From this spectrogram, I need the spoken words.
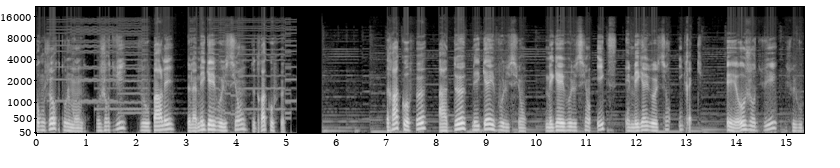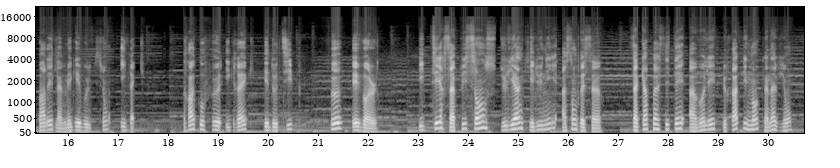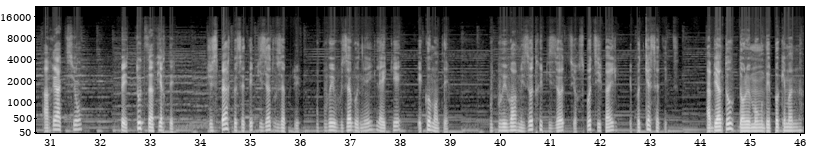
Bonjour tout le monde. Aujourd'hui, je vais vous parler de la méga évolution de Dracofeu. Dracofeu a deux méga évolutions, méga évolution X et méga évolution Y. Et aujourd'hui, je vais vous parler de la méga évolution Y. Dracofeu Y est de type feu et vol. Il tire sa puissance du lien qui l'unit à son dresseur. Sa capacité à voler plus rapidement qu'un avion à réaction fait toute sa fierté. J'espère que cet épisode vous a plu. Vous pouvez vous abonner, liker et commenter. Vous pouvez voir mes autres épisodes sur Spotify et Podcast Addict. A bientôt dans le monde des Pokémon.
